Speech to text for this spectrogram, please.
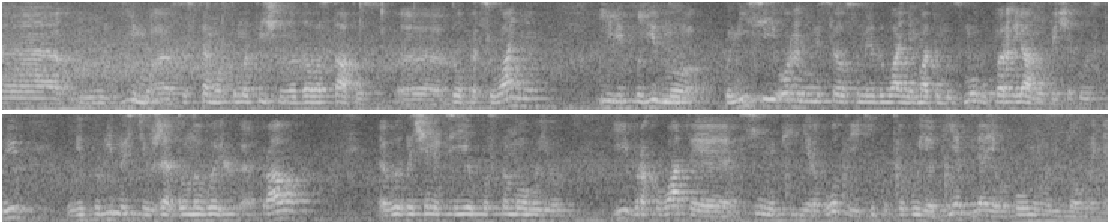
е, їм е, система автоматично надала статус е, доопрацювання, і відповідно комісії органів місцевого самоврядування матимуть змогу переглянути чек-листи у відповідності вже до нових е, правок, е, визначених цією постановою, і врахувати всі необхідні роботи, які потребує об'єкт для його повного відновлення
